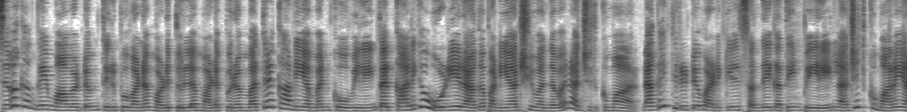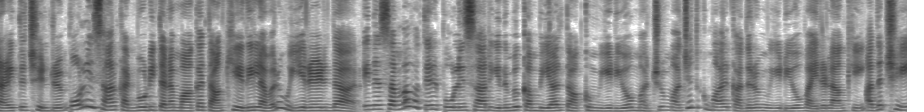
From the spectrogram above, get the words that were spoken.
சிவகங்கை மாவட்டம் திருப்புவனம் அடுத்துள்ள மடப்புரம் பத்ரகாளி அம்மன் கோவிலின் தற்காலிக ஊழியராக பணியாற்றி வந்தவர் அஜித்குமார் நகை திருட்டு வழக்கில் சந்தேகத்தின் பேரில் அஜித்குமாரை அழைத்துச் சென்று போலீசார் கண்மூடித்தனமாக தாக்கியதில் அவர் உயிரிழந்தார். இந்த சம்பவத்தில் போலீசார் இரும்பு கம்பியால் தாக்கும் வீடியோ மற்றும் அஜித்குமார் கதறும் வீடியோ வைரலாகி அதிர்ச்சியை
